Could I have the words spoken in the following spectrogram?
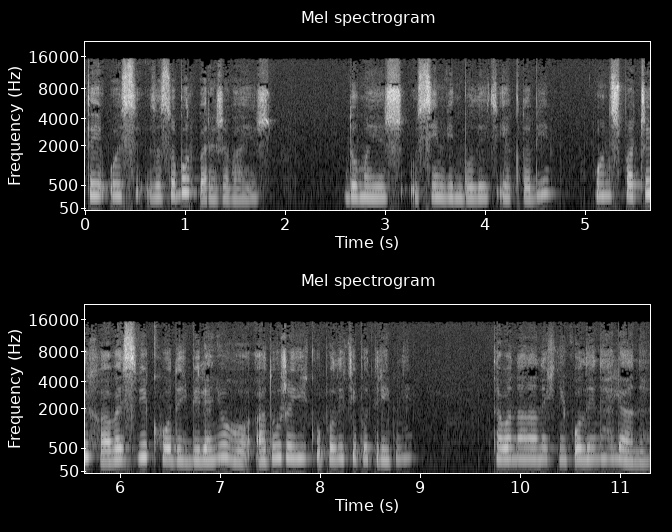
Ти ось за собор переживаєш. Думаєш, усім він болить, як тобі? Он шпачиха весь вік ходить біля нього, а дуже їй куполиті потрібні. Та вона на них ніколи й не гляне.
